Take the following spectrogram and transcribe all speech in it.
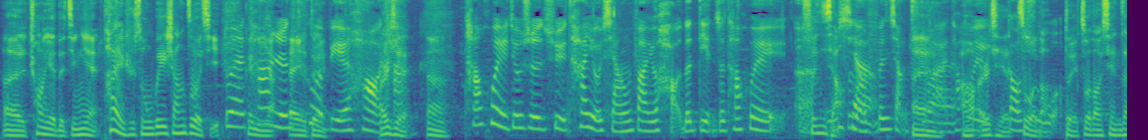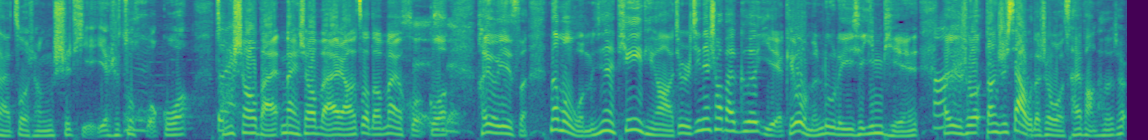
呃创业的经验。他也是从微商做起，对他人特别好，而且嗯，他会就是去他有想法有好的点子，他会分享。分享出来，他会而且做到对做到现在做成实体也是做火锅，从烧白卖烧白，然后做到卖火锅，很有意思。那么我们现在听一听啊，就是今天烧白哥也给我们录了一些音频，他就说。当时下午的时候，我采访他的时候，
